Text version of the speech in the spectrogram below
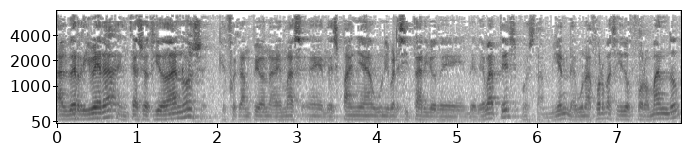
Albert Rivera, en caso de Ciudadanos, que fue campeón además de España universitario de, de, debates, pues también de alguna forma se ha ido formando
